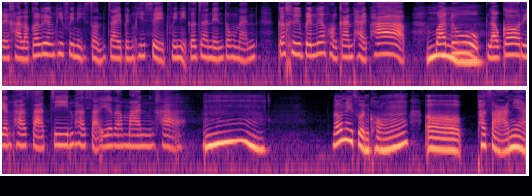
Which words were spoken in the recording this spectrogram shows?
เลยค่ะ แล้วก็เรื่องที่ฟินิกซ์สนใจเป็นพิเศษฟินิกซ์ก็จะเน้นตรงนั้น ก็คือเป็นเรื่องของการถ่ายภาพอืมวาดรูปแล้วก็เรียนภาษาจีน ภาษาเยอรมันค่ะ อืม แล้วในส่วนของเอ่อภาษาเนี่ย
